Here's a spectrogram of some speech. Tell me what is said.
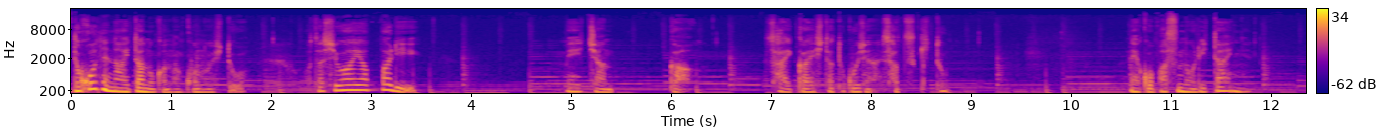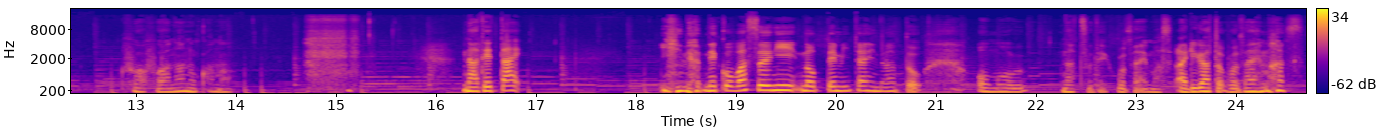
どこで泣いたのかなこの人は。私はやっぱりめいちゃんが再会したとこじゃないさつきと。猫バス乗りたいね。ふわふわなのかな。撫でたい。いいな猫バスに乗ってみたいなと思う夏でございます。ありがとうございます。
